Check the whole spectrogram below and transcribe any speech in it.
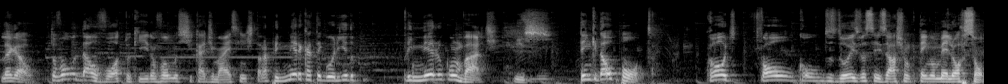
Legal. Então vamos dar o voto aqui, não vamos esticar demais, que a gente tá na primeira categoria do primeiro combate. Isso. Tem que dar o ponto. Qual, qual, qual dos dois vocês acham que tem o melhor som?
